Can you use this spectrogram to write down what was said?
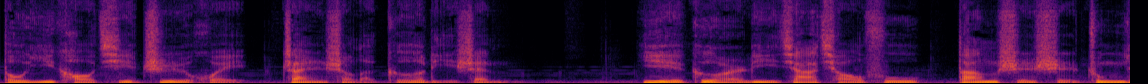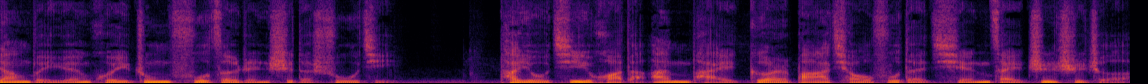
都依靠其智慧战胜了格里申。叶戈尔利加乔夫当时是中央委员会中负责人士的书记，他有计划地安排戈尔巴乔夫的潜在支持者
